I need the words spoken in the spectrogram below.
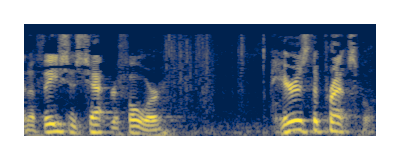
In Ephesians chapter 4, here is the principle.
